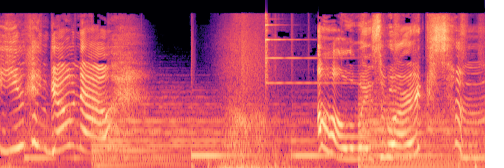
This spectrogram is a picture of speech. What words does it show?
You can go! Always works! Hmm.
